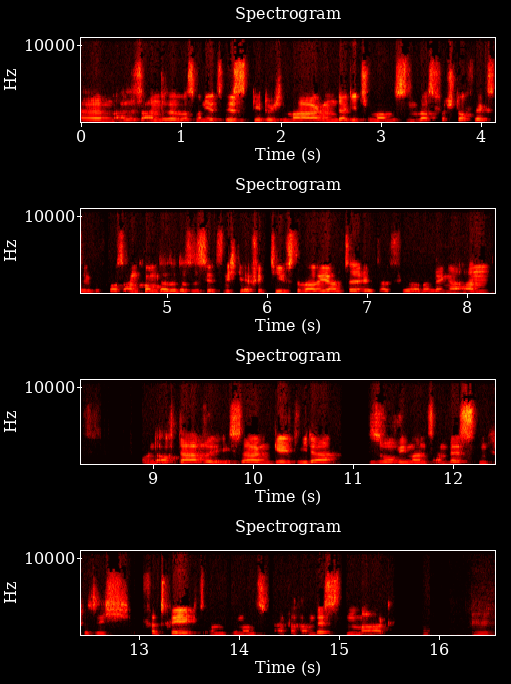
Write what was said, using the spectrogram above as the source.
Ähm, alles andere, was man jetzt isst, geht durch den Magen. Da geht schon mal ein bisschen was für Stoffwechsel, bevor es ankommt. Also das ist jetzt nicht die effektivste Variante, hält dafür aber länger an. Und auch da würde ich sagen, gilt wieder so, wie man es am besten für sich verträgt und wie man es einfach am besten mag. Mhm.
